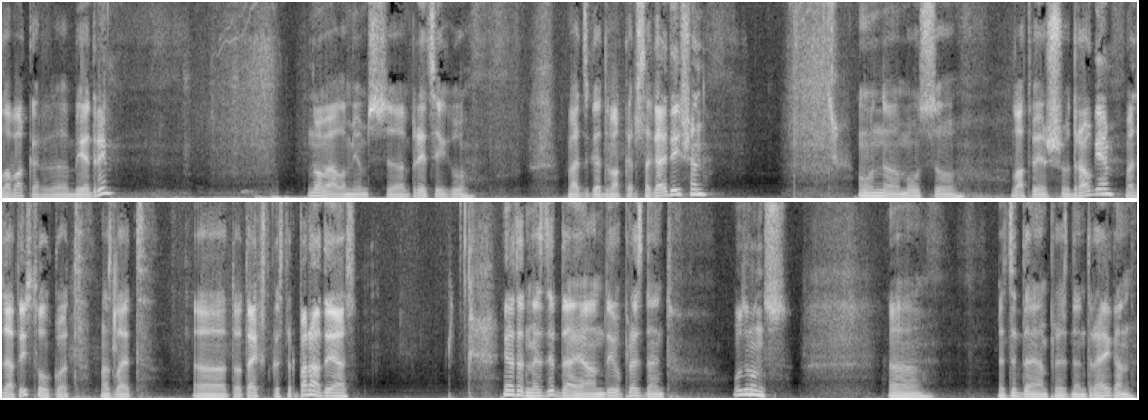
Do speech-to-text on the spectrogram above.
labvakar, biedri! Novēlam jums priecīgu vecgadu vakaru sagaidīšanu. Un mūsu latviešu draugiem vajadzētu iztulkot mazliet uh, to tekstu, kas tur parādījās. Jā, tad mēs dzirdējām divu prezidentu uzrunas. Uh, mēs dzirdējām prezidentu Reiganu,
